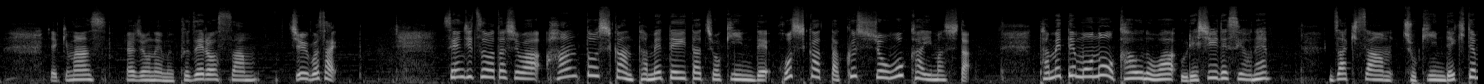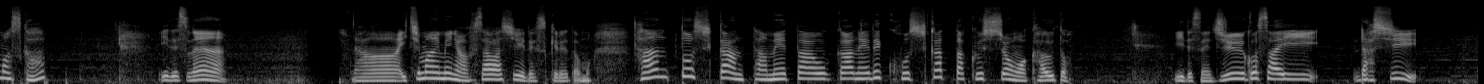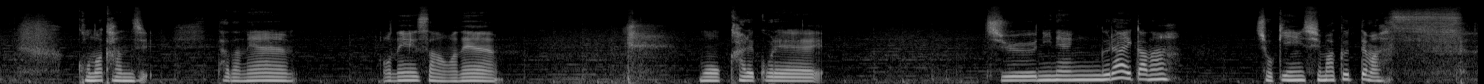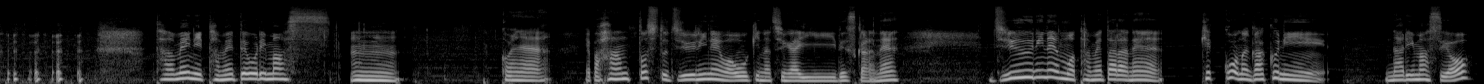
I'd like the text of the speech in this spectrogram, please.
じゃあいきます。ラジオネームプゼロさん。15歳。先日私は半年間貯めていた貯金で欲しかったクッションを買いました。貯めて物を買うのは嬉しいですよね。ザキさん貯金できてますか？いいですね。あ1枚目にはふさわしいですけれども。半年間貯めたお金で欲しかったクッションを買うと。いいですね。15歳らしい。この感じ。ただねお姉さんはねもうかれこれ12年ぐらいかな。貯金しまくってます。ために貯めております。うん。これねやっぱ半年と12年は大きな違いですからね。12年も貯めたらね結構な額になりますよ。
